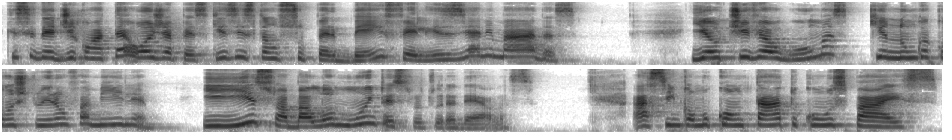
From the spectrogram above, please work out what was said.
que se dedicam até hoje à pesquisa e estão super bem, felizes e animadas. E eu tive algumas que nunca construíram família. E isso abalou muito a estrutura delas. Assim como o contato com os pais.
